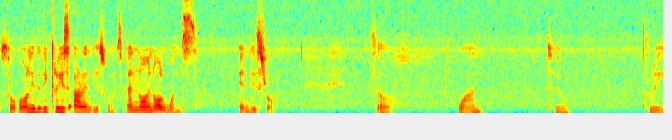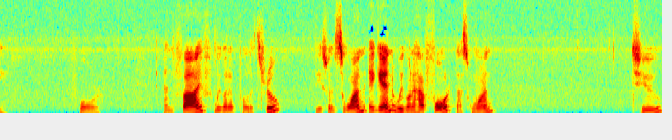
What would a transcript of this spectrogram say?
So only the decrease are in these ones and no in all ones in this row. So one, two, three, four, and five. We're going to pull it through. This one's one. Again, we're going to have four. That's one, two,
